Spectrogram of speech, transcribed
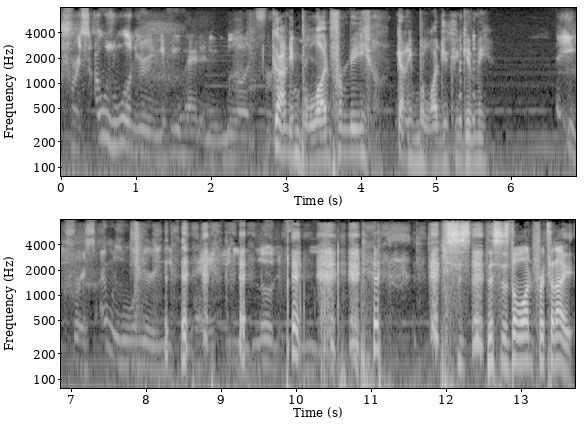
Chris, I was wondering if you had any blood for Got any blood for me? Got any blood you can give me? Hey, Chris, I was wondering if you had any blood for me. this is this is the one for tonight.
